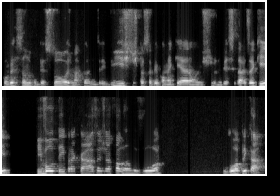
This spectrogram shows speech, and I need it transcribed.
conversando com pessoas, marcando entrevistas para saber como é que eram as universidades aqui e voltei para casa já falando vou vou aplicar.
